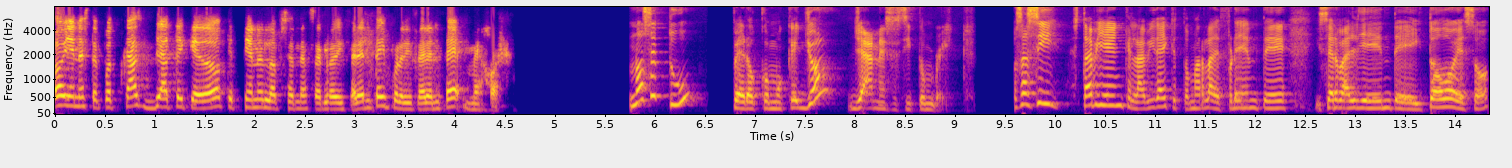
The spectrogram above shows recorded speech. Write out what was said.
Hoy en este podcast ya te quedó que tienes la opción de hacerlo diferente y por diferente mejor. No sé tú, pero como que yo ya necesito un break. O sea, sí, está bien que la vida hay que tomarla de frente y ser valiente y todo eso,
